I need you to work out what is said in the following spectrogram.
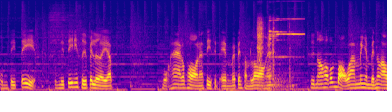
อุมติตี้ อุมติตี้นี่ซื้อไปเลยครับ บวก5ก็พอนะ 40M ไว้เป็นสำรองฮะ คือน้องเขาก็บอกว่าไม่จำเป็นต้องเอา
